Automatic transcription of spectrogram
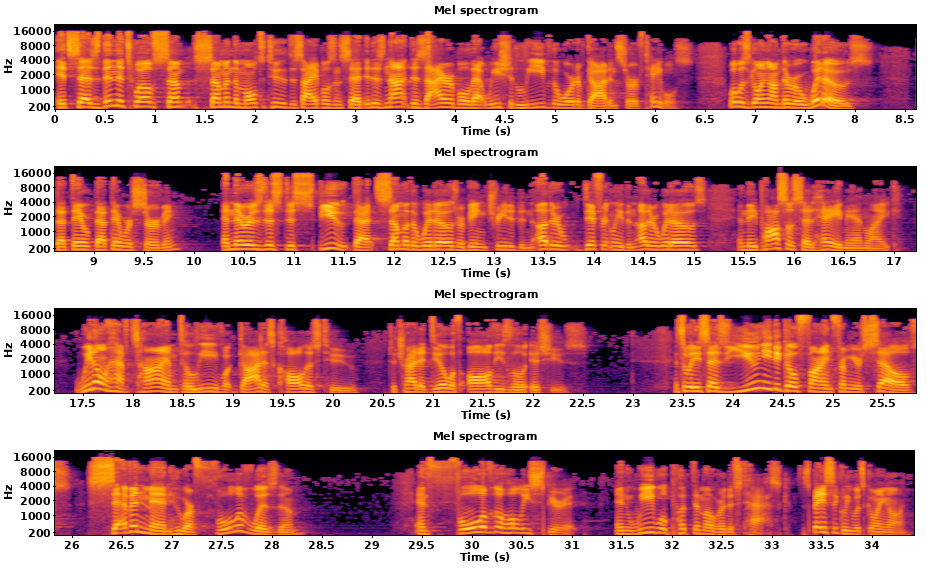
it says, Then the twelve sum- summoned the multitude of disciples and said, It is not desirable that we should leave the word of God and serve tables. What was going on? There were widows that they, that they were serving. And there was this dispute that some of the widows were being treated in other, differently than other widows. And the apostles said, Hey, man, like, we don't have time to leave what God has called us to to try to deal with all these little issues. And so what he says, you need to go find from yourselves seven men who are full of wisdom and full of the Holy Spirit, and we will put them over this task. That's basically what's going on.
